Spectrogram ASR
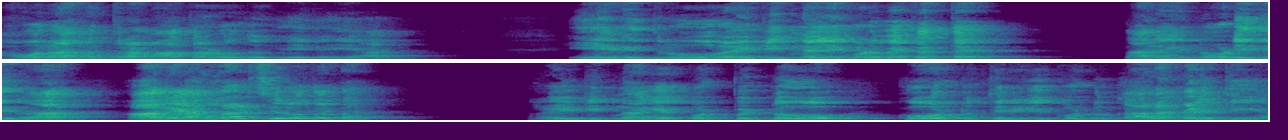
ಅವನ ಹತ್ರ ಮಾತಾಡೋದು ಹೇಗಯ್ಯ? ಏನಿದ್ರು ರೈಟಿಂಗ್ನಲ್ಲಿ ಕೊಡ್ಬೇಕಂತೆ. ನಾನೇನು ನೋಡಿದ್ದೀನ? ಆನೆ ಅಲ್ಲಾಡ್ಸಿರೋದನ್ನ? ರೈಟಿಂಗ್ನಾಗೆ ಕೊಟ್ಬಿಟ್ಟು ಕೋರ್ಟ್ ತಿರುಗಿಕೊಂಡು ಕಾಲ ಕಳಿತೀಯ?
